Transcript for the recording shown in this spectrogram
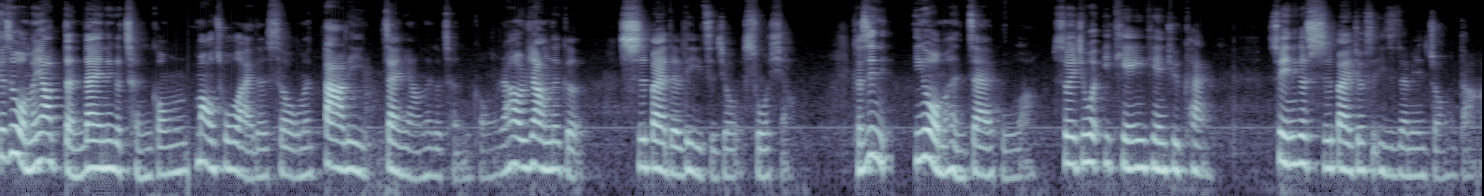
就是我们要等待那个成功冒出来的时候，我们大力赞扬那个成功，然后让那个失败的例子就缩小。可是你因为我们很在乎啊，所以就会一天一天去看，所以那个失败就是一直在那边壮大。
